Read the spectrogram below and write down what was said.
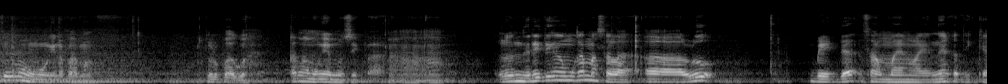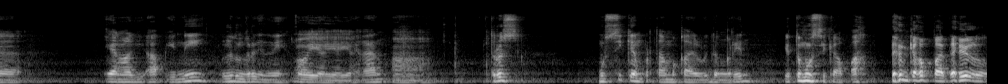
kita mau ngomongin apa emang lupa gua Kan ngomongin musik pak. Ah, ah, ah. Lu sendiri tinggal ngomong kan masalah eh, lu beda sama yang lainnya ketika yang lagi up ini lu dengerin ini oh iya iya iya ya kan ah. terus musik yang pertama kali lu dengerin itu musik apa dan kapan ayo lu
